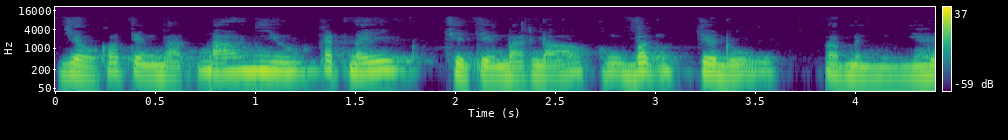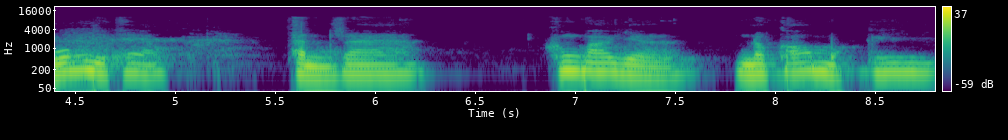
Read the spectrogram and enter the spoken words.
Dù có tiền bạc bao nhiêu cách mấy thì tiền bạc đó cũng vẫn chưa đủ và mình muốn đi theo. Thành ra không bao giờ nó có một cái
